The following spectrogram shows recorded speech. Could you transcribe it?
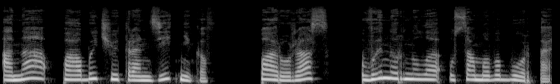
она, по обычаю транзитников, пару раз вынырнула у самого борта,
